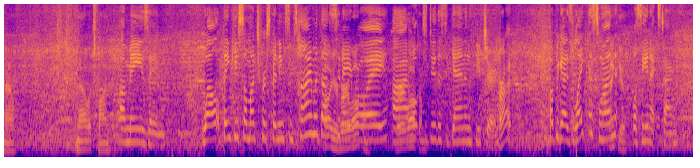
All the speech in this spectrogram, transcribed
no, no, it's fine. Amazing. Well, thank you so much for spending some time with oh, us Oh, today. Roy. I welcome. hope to do this again in the future. All right. Hope you guys like this one. Thank you. We'll see you next time.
